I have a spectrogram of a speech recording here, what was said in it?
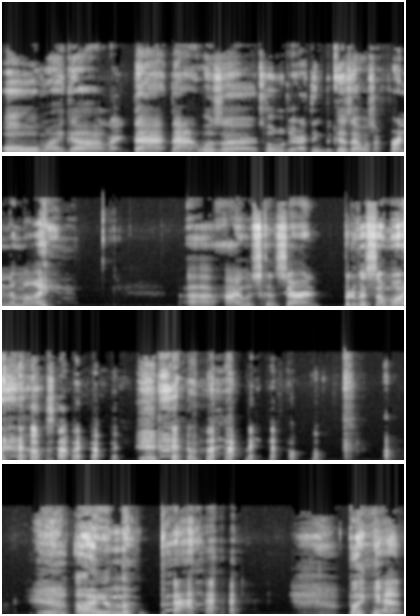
"Oh my god!" Like that. That was a total. I think because that was a friend of mine, uh, I was concerned but if it's someone else, I'm. Oh my god, I am bad. But yeah,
